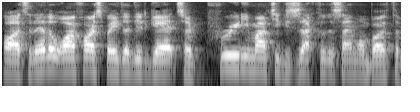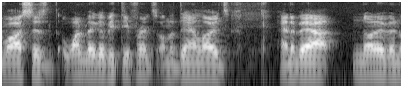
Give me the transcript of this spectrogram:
All right, so they're the Wi-Fi speeds I did get. So pretty much exactly the same on both devices. One megabit difference on the downloads, and about not even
